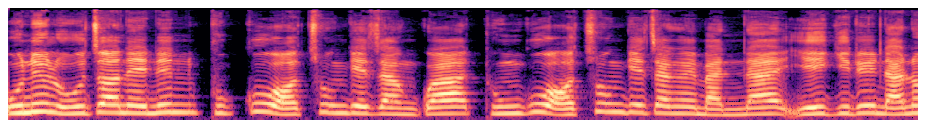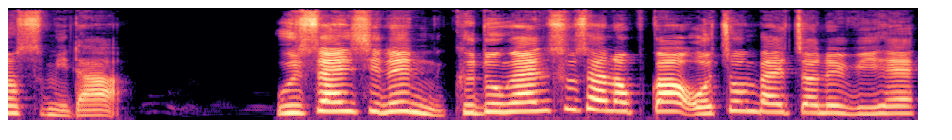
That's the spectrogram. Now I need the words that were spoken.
오늘 오전에는 북구 어촌계장과 동구 어촌계장을 만나 얘기를 나눴습니다. 울산시는 그동안 수산업과 어촌 발전을 위해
